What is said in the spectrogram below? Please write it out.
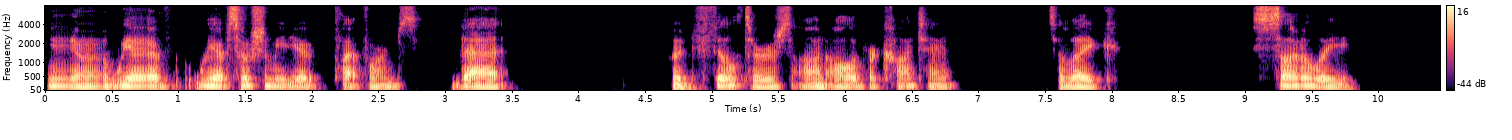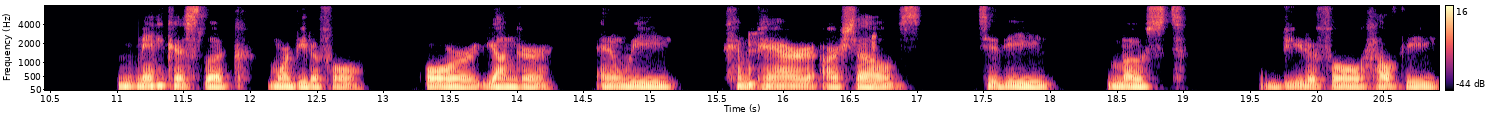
You know we have we have social media platforms that put filters on all of our content to like subtly make us look more beautiful or younger. And we compare ourselves to the most beautiful healthy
